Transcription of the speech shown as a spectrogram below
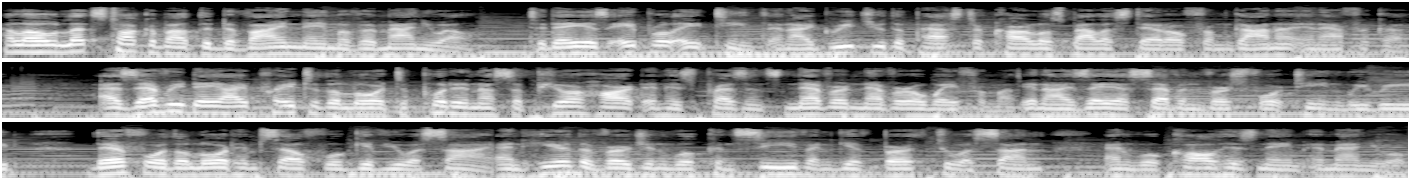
Hello, let's talk about the divine name of Emmanuel. Today is April 18th, and I greet you, the Pastor Carlos Ballestero from Ghana in Africa. As every day I pray to the Lord to put in us a pure heart in His presence, never, never away from us. In Isaiah 7 verse 14 we read, Therefore the Lord Himself will give you a sign, and here the virgin will conceive and give birth to a son, and will call his name Emmanuel.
